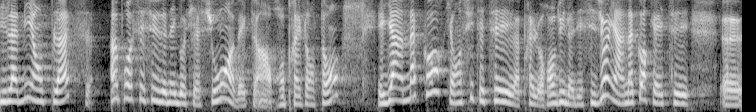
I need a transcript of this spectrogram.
il a mis en place un processus de négociation avec un représentant. Et il y a un accord qui a ensuite été, après le rendu de la décision, il y a un accord qui a été euh,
